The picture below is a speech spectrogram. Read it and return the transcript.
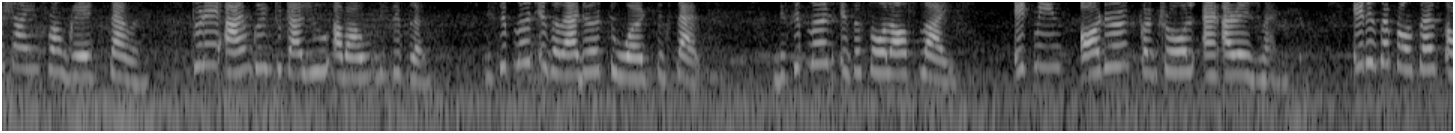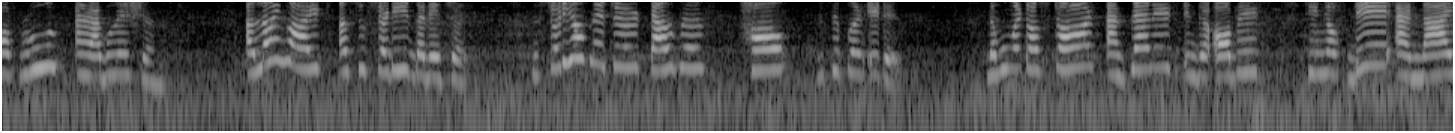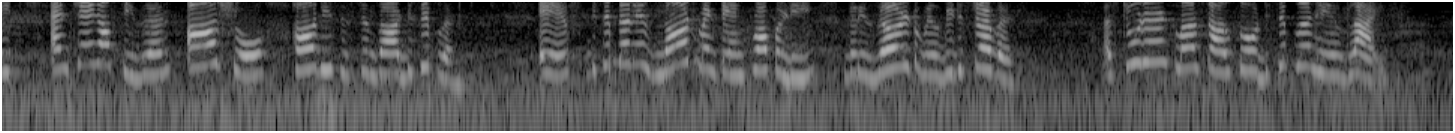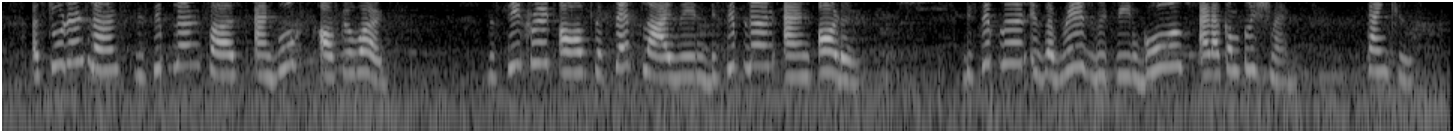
Shaheen from grade 7. Today I am going to tell you about discipline. Discipline is a ladder towards success. Discipline is the soul of life. It means order, control and arrangement. It is the process of rules and regulations. Allah invites us to study the nature. The study of nature tells us how disciplined it is. The movement of stars and planets in their orbits, change of day and night, and change of season all show how these systems are disciplined. If discipline is not maintained properly, the result will be disturbance. A student must also discipline his life. A student learns discipline first and books afterwards. The secret of success lies in discipline and order. Discipline is a bridge between goals and accomplishments. Thank you.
